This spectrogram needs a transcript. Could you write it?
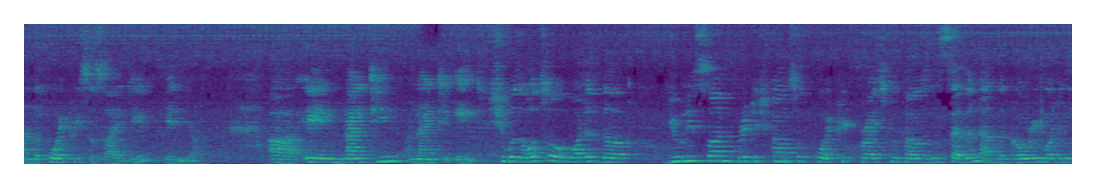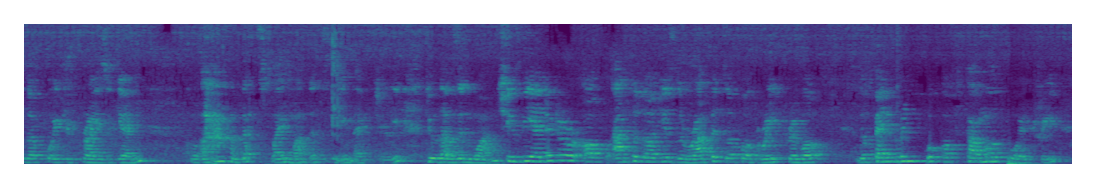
and the Poetry Society, India, uh, in 1998. She was also awarded the Unisun British Council Poetry Prize 2007 and the Gauri Majumdar Poetry Prize again. That's my mother's name actually, 2001. She's the editor of anthologies The Rapids of a Great River, the Penguin Book of Tamil Poetry,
